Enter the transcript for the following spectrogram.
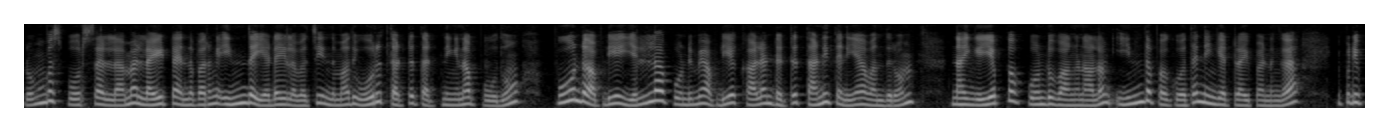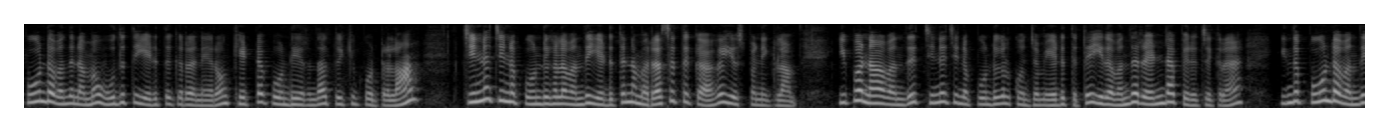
ரொம்ப ஸ்போர்ட்ஸாக இல்லாமல் லைட்டாக இந்த பாருங்கள் இந்த இடையில வச்சு இந்த மாதிரி ஒரு தட்டு தட்டினீங்கன்னா போதும். பூண்டு அப்படியே எல்லா பூண்டுமே அப்படியே கலண்டுட்டு தனித்தனியாக வந்துடும் நான் இங்கே எப்போ பூண்டு வாங்கினாலும் இந்த பக்குவத்தை நீங்கள் ட்ரை பண்ணுங்கள் இப்படி பூண்டை வந்து நம்ம உதுத்து எடுத்துக்கிற நேரம் கெட்ட பூண்டு இருந்தால் தூக்கி போட்டுடலாம் சின்ன சின்ன பூண்டுகளை வந்து எடுத்து நம்ம ரசத்துக்காக யூஸ் பண்ணிக்கலாம். இப்போ நான் வந்து சின்ன சின்ன பூண்டுகள் கொஞ்சம் எடுத்துகிட்டு இதை வந்து ரெண்டாக பிரிச்சுக்கிறேன். இந்த பூண்டை வந்து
